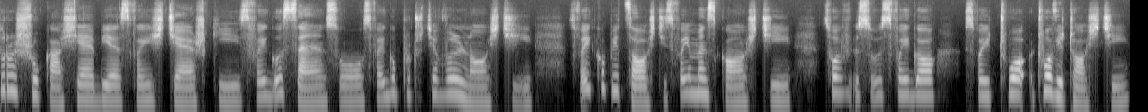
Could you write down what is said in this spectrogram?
który szuka siebie, swojej ścieżki, swojego sensu, swojego poczucia wolności, swojej kobiecości, swojej męskości, swojego, swojej człowieczości.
